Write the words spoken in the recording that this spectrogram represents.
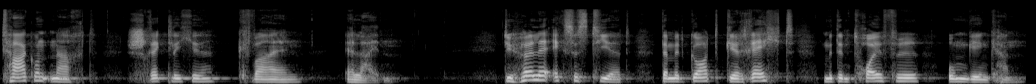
Tag und Nacht, schreckliche Qualen erleiden. Die Hölle existiert, damit Gott gerecht mit dem Teufel umgehen kann.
